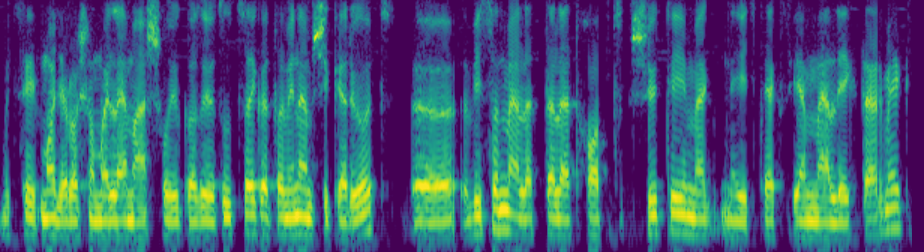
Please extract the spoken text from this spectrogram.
hogy szép magyarosan majd lemásoljuk az ő utcaikat, ami nem sikerült. Viszont mellette lett hat süti, meg négy kex ilyen melléktermék.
